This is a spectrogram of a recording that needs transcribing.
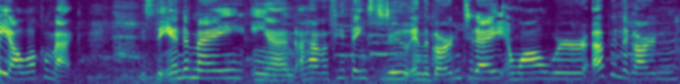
Hey y'all, welcome back. It's the end of May and I have a few things to do in the garden today and while we're up in the garden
